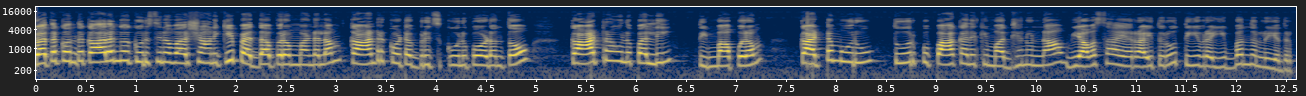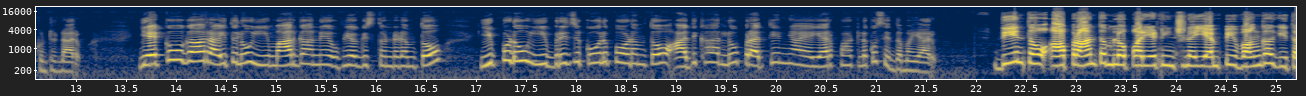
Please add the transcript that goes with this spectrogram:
గత కొంతకాలంగా కురిసిన వర్షానికి పెద్దాపురం మండలం కాండ్రకోట బ్రిడ్జ్ కూలిపోవడంతో కాట్రావులపల్లి తిమ్మాపురం కట్టమూరు తూర్పు పాకలికి మధ్యనున్న వ్యవసాయ రైతులు తీవ్ర ఇబ్బందులను ఎదుర్కొంటున్నారు. ఎక్కువగా రైతులు ఈ మార్గాన్నే ఉపయోగిస్తుండటంతో ఇప్పుడు ఈ బ్రిడ్జ్ కూలిపోవడంతో అధికారులు ప్రత్యామ్నాయ ఏర్పాట్లకు సిద్ధమయ్యారు. దీంతో ఆ ప్రాంతంలో పర్యటించిన ఎంపీ వంగగీత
